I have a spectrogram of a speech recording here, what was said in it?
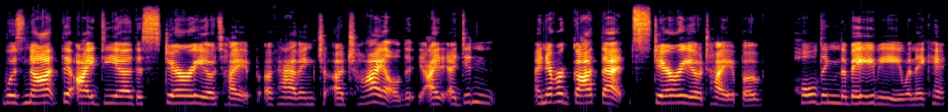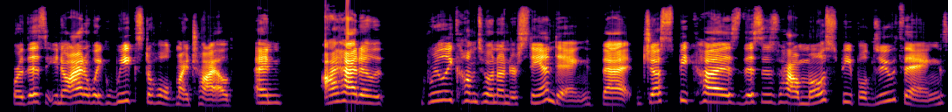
was not the idea, the stereotype of having a child. I, I didn't, I never got that stereotype of holding the baby when they came, or this, you know, I had to wait weeks to hold my child. And I had to really come to an understanding that just because this is how most people do things,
